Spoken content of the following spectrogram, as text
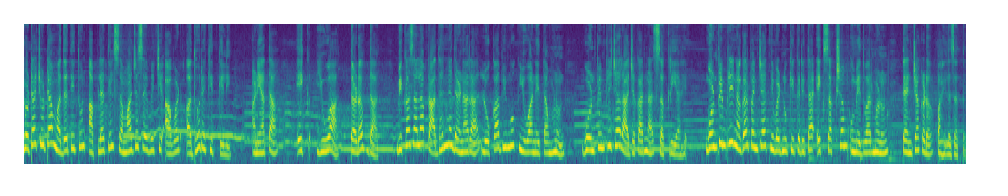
छोट्या छोट्या मदतीतून आपल्यातील समाजसेवेची आवड अधोरेखित केली आणि आता एक युवा तडफदार विकासाला प्राधान्य देणारा लोकाभिमुख युवा नेता म्हणून गोंडपिंपरीच्या राजकारणात सक्रिय आहे. गोंडपिंपरी नगरपंचायत निवडणुकीकरिता एक सक्षम उमेदवार म्हणून त्यांच्याकडं पाहिलं जातं.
